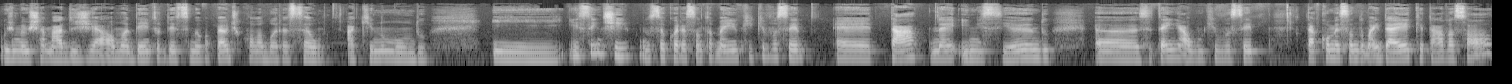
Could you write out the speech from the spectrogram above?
os meus chamados de alma dentro desse meu papel de colaboração aqui no mundo. E, e sentir no seu coração também o que, que você é, tá né, iniciando, uh, se tem algo que você está começando uma ideia que estava só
